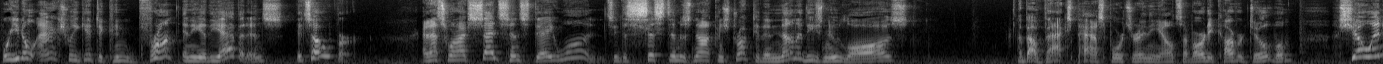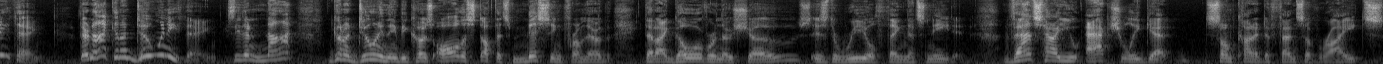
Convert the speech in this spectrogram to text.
where you don't actually get to confront any of the evidence, it's over. And that's what I've said since day one. See, the system is not constructed, and none of these new laws about vax passports or anything else, I've already covered two of them, show anything. They're not going to do anything. See, they're not going to do anything because all the stuff that's missing from there that I go over in those shows is the real thing that's needed. That's how you actually get some kind of defense of rights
